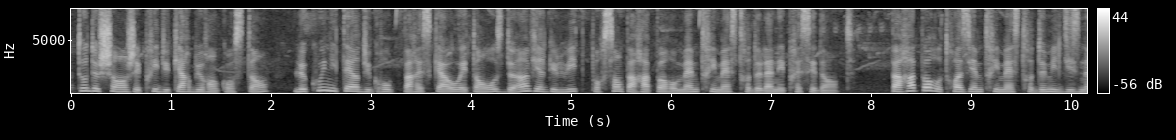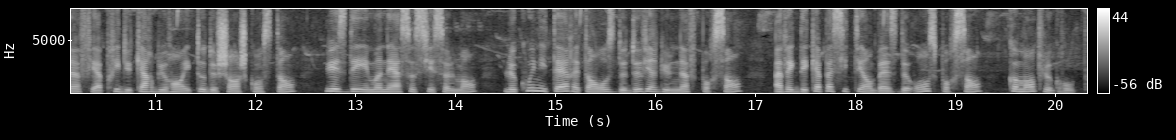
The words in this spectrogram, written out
taux de change et prix du carburant constant, le coût unitaire du groupe par SKO est en hausse de 1,8% par rapport au même trimestre de l'année précédente. Par rapport au troisième trimestre 2019 et à prix du carburant et taux de change constant, USD et monnaie associée seulement, le coût unitaire est en hausse de 2,9%, avec des capacités en baisse de 11%, commente le groupe.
